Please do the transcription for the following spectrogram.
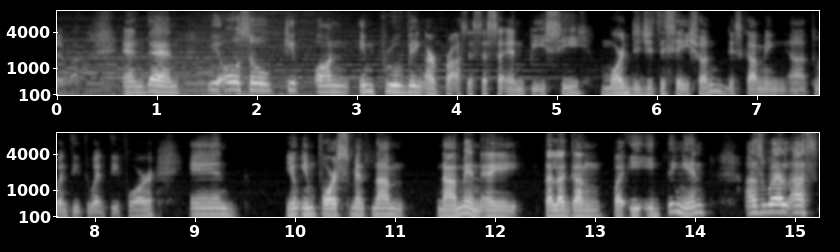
'di ba? And then we also keep on improving our processes sa NPC, more digitization this coming uh, 2024 and yung enforcement nam namin ay talagang paiigtingin as well as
